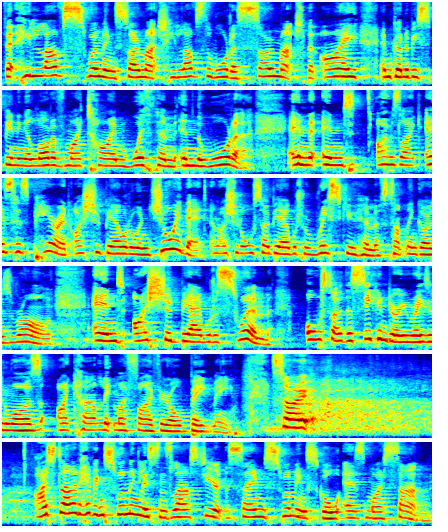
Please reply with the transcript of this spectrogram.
that he loves swimming so much. He loves the water so much that I am going to be spending a lot of my time with him in the water. And, and I was like, as his parent, I should be able to enjoy that. And I should also be able to rescue him if something goes wrong. And I should be able to swim. Also, the secondary reason was I can't let my five year old beat me. So. I started having swimming lessons last year at the same swimming school as my son,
